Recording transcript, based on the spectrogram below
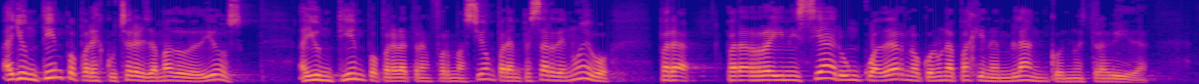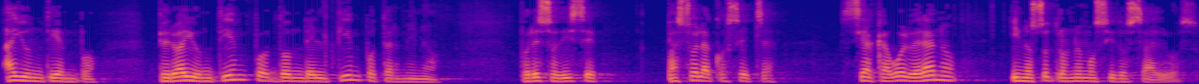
Hay un tiempo para escuchar el llamado de Dios. Hay un tiempo para la transformación, para empezar de nuevo, para, para reiniciar un cuaderno con una página en blanco en nuestra vida. Hay un tiempo, pero hay un tiempo donde el tiempo terminó. Por eso dice, pasó la cosecha, se acabó el verano y nosotros no hemos sido salvos.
